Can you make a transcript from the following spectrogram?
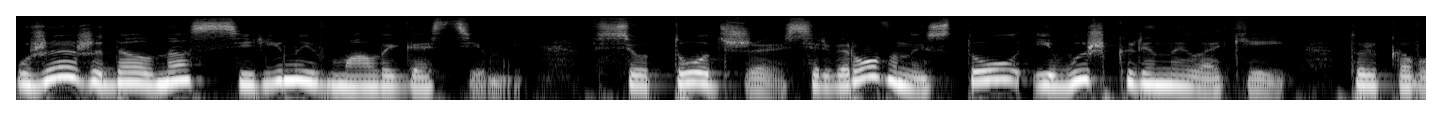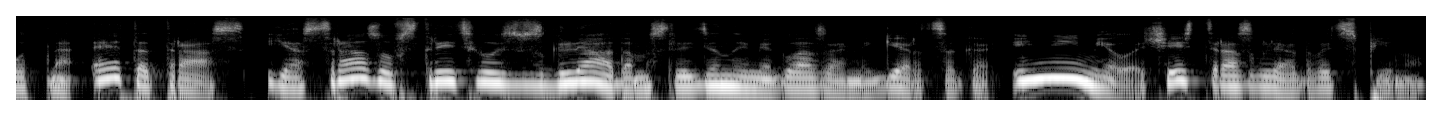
уже ожидал нас с Сириной в малой гостиной. Все тот же сервированный стол и вышкаленный лакей. Только вот на этот раз я сразу встретилась взглядом с ледяными глазами герцога и не имела честь разглядывать спину.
